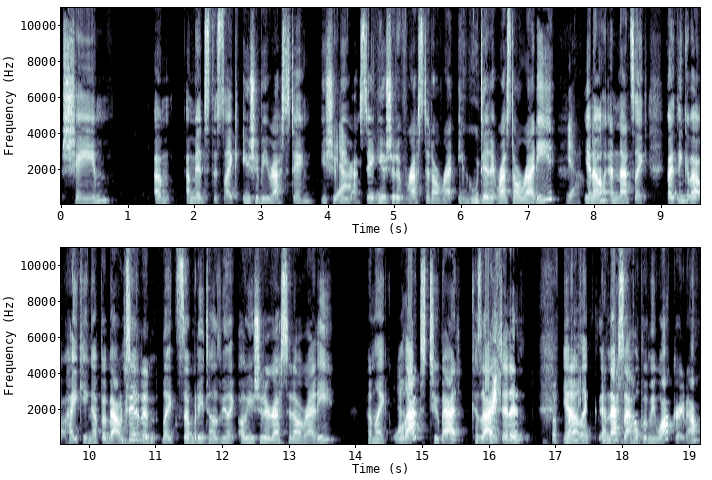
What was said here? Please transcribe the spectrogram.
shame um, amidst this like you should be resting. You should yeah. be resting. You should have rested already you didn't rest already yeah. you know? And that's like if i think about hiking up a mountain and like somebody tells me like oh you should have rested already i'm like yeah. well that's too bad because right. i didn't you know? Like and that's not helping me walk right now.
